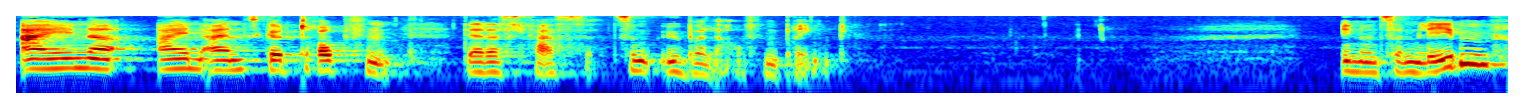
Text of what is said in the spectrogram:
einer, ein einziger Tropfen, der das Fass zum Überlaufen bringt. In unserem Leben,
